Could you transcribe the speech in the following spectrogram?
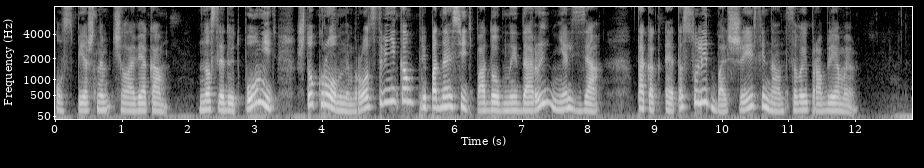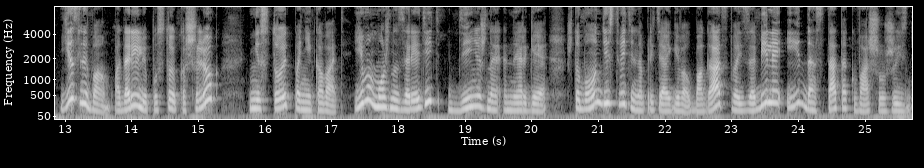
успешным человеком. Но следует помнить, что кровным родственникам преподносить подобные дары нельзя, так как это сулит большие финансовые проблемы. Если вам подарили пустой кошелек, не стоит паниковать. Его можно зарядить денежной энергией, чтобы он действительно притягивал богатство, изобилие и достаток в вашу жизнь.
